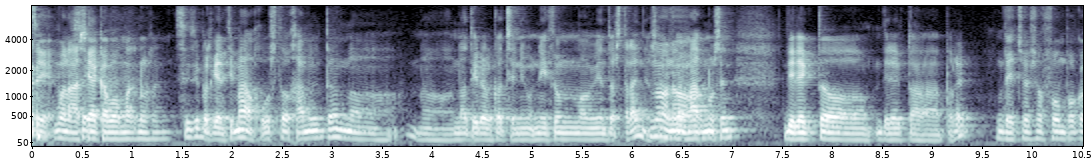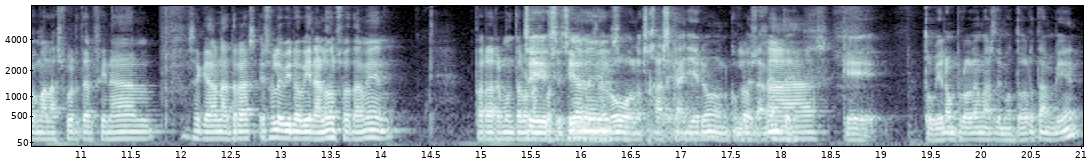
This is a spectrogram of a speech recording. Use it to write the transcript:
Sí, bueno, así Sí. acabó Magnussen. Sí, sí, porque encima justo Hamilton no, no, no tiró el coche ni, ni hizo un movimiento extraño. o sea, No, fue no. Magnussen directo, directo a por él. De hecho, eso fue un poco mala suerte al final. Se quedaron atrás. Eso le vino bien a Alonso también. Para remontar unas Sí, sí, posiciones. desde luego, los Haas Eh, cayeron los completamente. Haas. Que tuvieron problemas de motor también.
